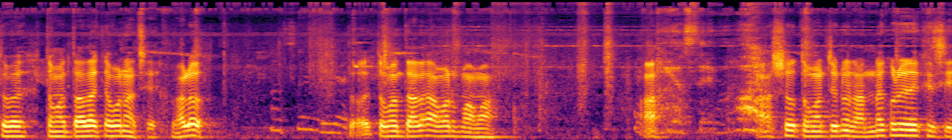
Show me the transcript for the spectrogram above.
তবে তোমার দাদা কেমন আছে? ভালো? তো তোমার দাদা আমার মামা। আসো তোমার জন্য রান্না করে রেখেছি।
